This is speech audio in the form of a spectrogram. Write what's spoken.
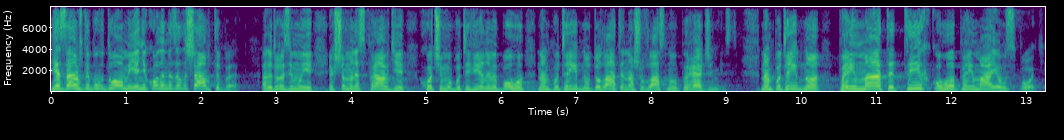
Я завжди був вдома, я ніколи не залишав тебе. Але, друзі мої, якщо ми насправді хочемо бути вірними Богу, нам потрібно долати нашу власну упередженість. Нам потрібно приймати тих, кого приймає Господь.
